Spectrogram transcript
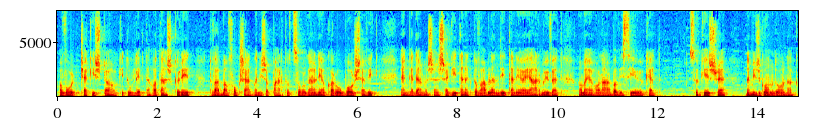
a volt csekista, aki túllépte hatáskörét, továbbá a fogságban is a pártot szolgálni akaró bolsevik, engedelmesen segítenek tovább lendíteni a járművet, amely a halálba viszi őket. Szökésre nem is gondolnak.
